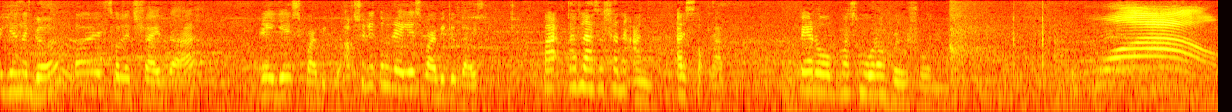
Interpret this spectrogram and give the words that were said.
Ayan na guys. So let's try the Reyes Barbecue. Actually, itong Reyes Barbecue guys, pa kalasa siya ng an- aristocrat. Pero mas murang version. Wow!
